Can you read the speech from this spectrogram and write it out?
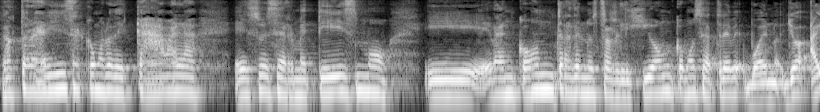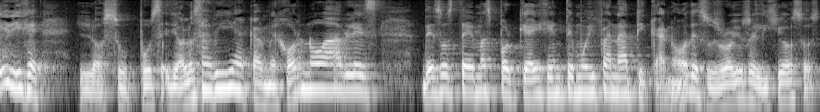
doctora Arisa, ¿cómo lo de Cábala? Eso es hermetismo y va en contra de nuestra religión, ¿cómo se atreve? Bueno, yo ahí dije, lo supuse, yo lo sabía, que a lo mejor no hables de esos temas porque hay gente muy fanática, ¿no? De sus rollos religiosos.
